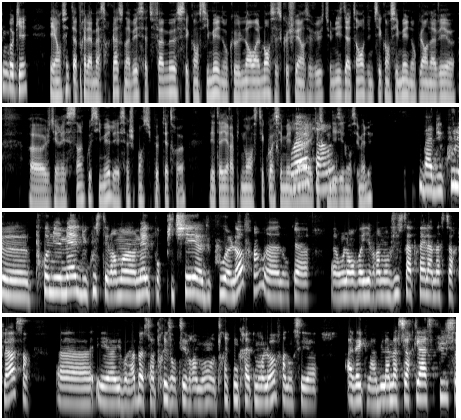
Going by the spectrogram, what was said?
Mmh. Ok. Et ensuite, après la masterclass, on avait cette fameuse séquence email. Donc normalement, c'est ce que je fais, hein, c'est juste une liste d'attente, une séquence email. Donc là, on avait, je dirais, 5 ou 6 mails. Et ça, je pense que tu peux peut-être détailler rapidement C'était quoi ces mails-là et qu'est-ce qu'on disait dans ces mails bah, du coup, le premier mail, du coup, c'était vraiment un mail pour pitcher euh, du coup euh, l'offre. Hein, euh, donc, on l'a envoyé vraiment juste après la masterclass. Et, et, voilà, bah, ça présentait vraiment très concrètement l'offre. Donc, c'est avec la masterclass plus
